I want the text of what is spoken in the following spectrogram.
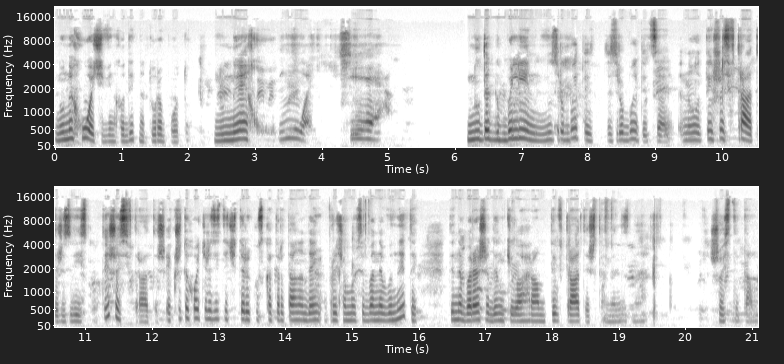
Ну не хоче він ходити на ту роботу. Ну не хоче. Ну так блін, ну зробити, зробити це. Ну ти щось втратиш, звісно. Ти щось втратиш. Якщо ти хочеш з'їсти 4 куска торта на день, причому себе не винити, ти не береш один кілограм, ти втратиш там, я не знаю. Щось ти там.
